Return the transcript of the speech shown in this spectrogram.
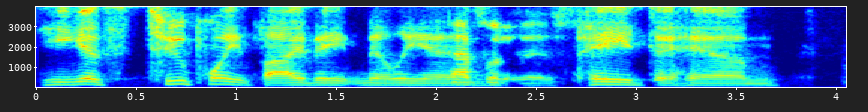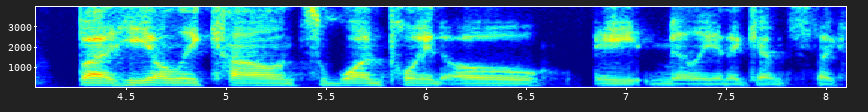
he gets two point five eight million. that's what it is. paid to him, but he only counts one point oh eight million against like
